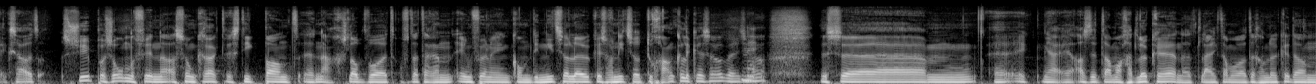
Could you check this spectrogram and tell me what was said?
Ik zou het super zonde vinden als zo'n karakteristiek pand nou, gesloopt wordt. Of dat er een invulling in komt die niet zo leuk is of niet zo toegankelijk is ook, weet je wel. Dus ehm, eh, ik, ja, als dit allemaal gaat lukken, en dat lijkt allemaal wat te gaan lukken, dan,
